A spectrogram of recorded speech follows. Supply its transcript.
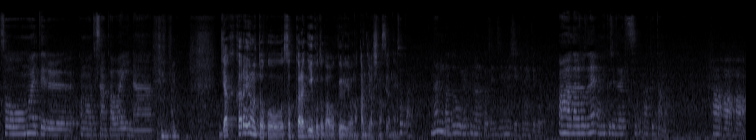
そう思えてるこのおじさんかわいいな。っ て逆から読むとこうそこからいいことが起きるような感じはしますよね。そうか。何がどう良くなるか全然イメージできないけど。ああなるほどね。おみくじ大吉が出たの。はあはあは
